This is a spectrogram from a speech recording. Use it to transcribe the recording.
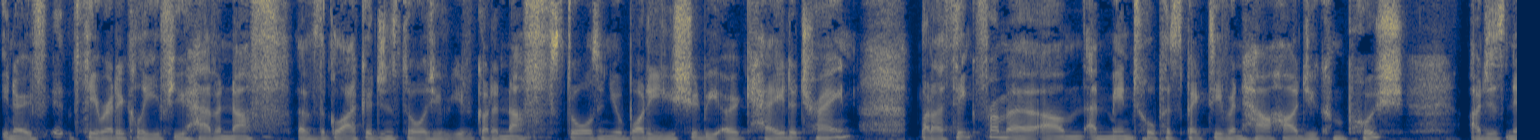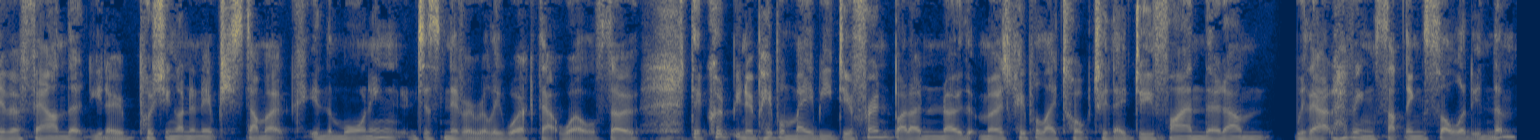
you know, if, theoretically, if you have enough of the glycogen stores, you've, you've, got enough stores in your body, you should be okay to train. But I think from a, um, a mental perspective and how hard you can push, I just never found that, you know, pushing on an empty stomach in the morning just never really worked that well. So there could, you know, people may be different, but I know that most people I talk to, they do find that, um, without having something solid in them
